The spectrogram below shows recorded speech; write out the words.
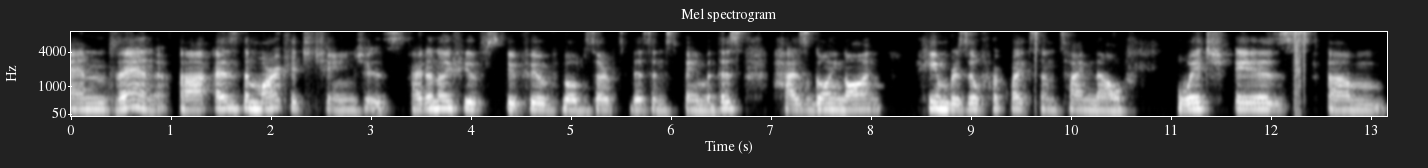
And then uh, as the market changes, I don't know if you've if you've observed this in Spain, but this has going on here in Brazil for quite some time now, which is um,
